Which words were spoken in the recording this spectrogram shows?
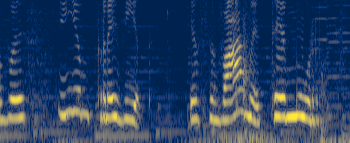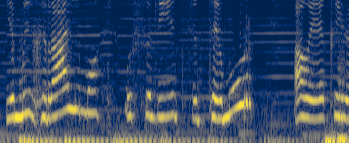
Всім привіт! І з вами Тимур. І ми граємо у світі Тимур, але який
